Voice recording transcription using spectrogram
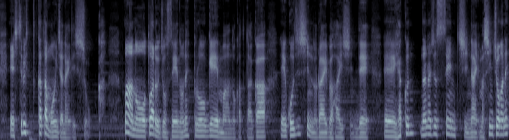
えー知ってる方も多いんじゃないでしょうか。まあ、あの、とある女性のね、プロゲーマーの方が、えーご自身のライブ配信で、えー170センチない、まあ、身長がね、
